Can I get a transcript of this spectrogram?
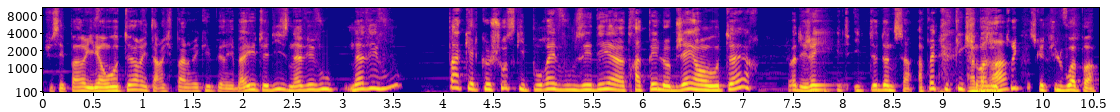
Tu sais pas, il est en hauteur et t'arrives pas à le récupérer. Bah, ils te disent n'avez-vous n'avez-vous pas quelque chose qui pourrait vous aider à attraper l'objet en hauteur? Tu vois, déjà, ils, te- donnent ça. Après, tu cliques Un sur un autre truc parce que tu le vois pas.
